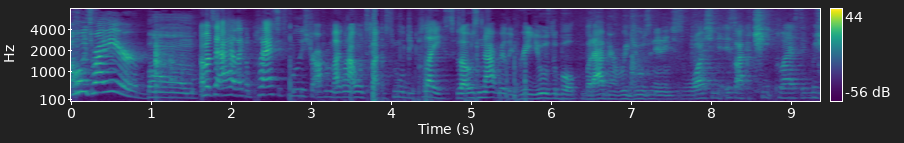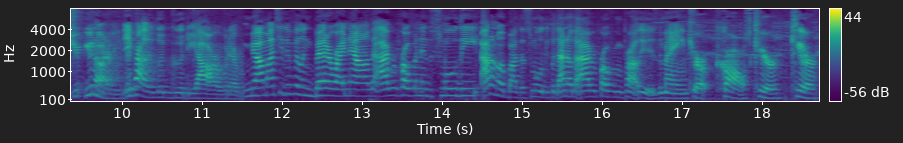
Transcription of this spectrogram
oh, it's right here. Boom. I'm gonna say I had like a plastic smoothie straw from like when I went to like a smoothie place. So it was not really reusable, but I've been reusing it and just washing it. It's like a cheap plastic, but you, you know what I mean. They probably look good to y'all or whatever. Y'all, my teeth are feeling better right now. The ibuprofen in the smoothie. I don't know about the smoothie, but I know the ibuprofen probably is the main cure, cause, cure, cure,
